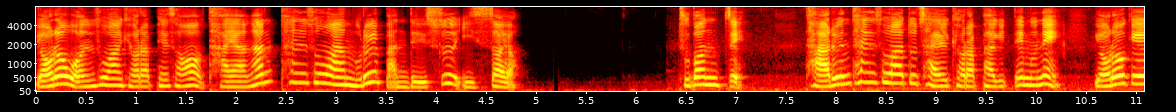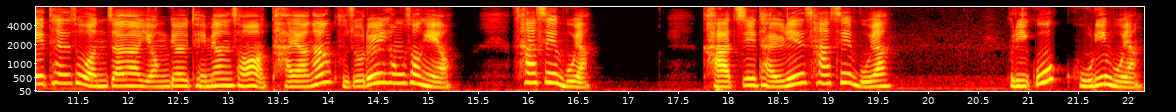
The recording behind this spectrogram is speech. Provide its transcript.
여러 원소와 결합해서 다양한 탄소화합물을 만들 수 있어요. 두 번째, 다른 탄소와도 잘 결합하기 때문에 여러 개의 탄소 원자가 연결되면서 다양한 구조를 형성해요. 사슬 모양, 가지 달린 사슬 모양, 그리고 고리 모양,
